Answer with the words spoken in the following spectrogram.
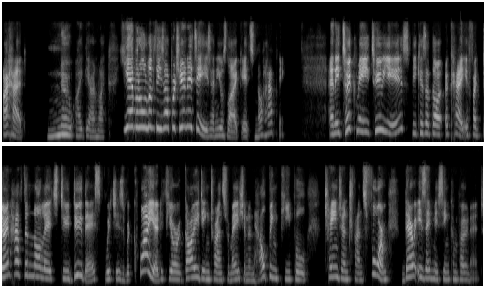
I had no idea. I'm like, yeah, but all of these opportunities. And he was like, it's not happening. And it took me two years because I thought, okay, if I don't have the knowledge to do this, which is required if you're guiding transformation and helping people change and transform, there is a missing component.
